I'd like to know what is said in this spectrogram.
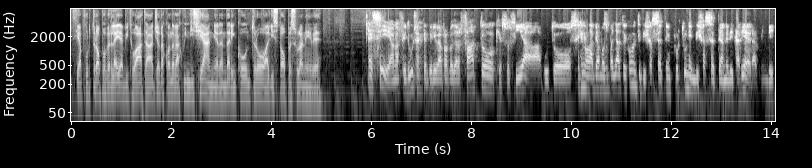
sia purtroppo per lei abituata già da quando aveva 15 anni ad andare incontro agli stop sulla neve. Eh sì, è una fiducia che deriva proprio dal fatto che Sofia ha avuto, se non abbiamo sbagliato i conti, 17 infortuni in 17 anni di carriera, quindi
